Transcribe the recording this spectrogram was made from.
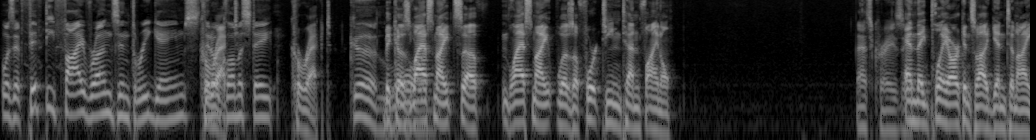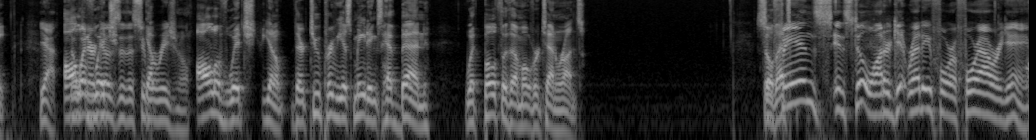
was it 55 runs in three games? Correct. Oklahoma State? Correct. Good Because Lord. last night's uh, last night was a 14-10 final, That's crazy. and they play Arkansas again tonight. Yeah, All the winner of which goes to the Super yep, Regional. All of which, you know, their two previous meetings have been with both of them over 10 runs. So, that's- fans in Stillwater, get ready for a four-hour game.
